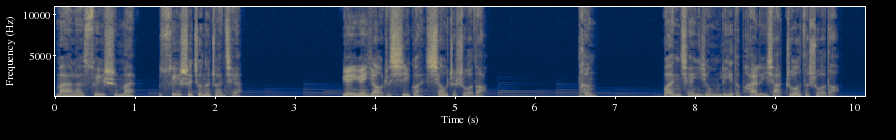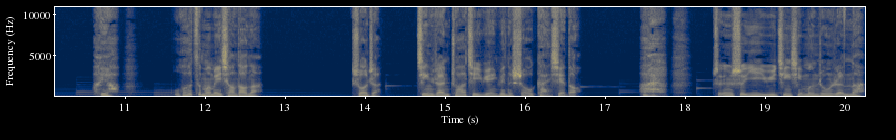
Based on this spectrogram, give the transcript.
买来随时卖，随时就能赚钱。圆圆咬着吸管，笑着说道：“砰！”万钱用力的拍了一下桌子，说道：“哎呀，我怎么没想到呢？”说着，竟然抓起圆圆的手，感谢道：“哎呀，真是一语惊醒梦中人呐，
